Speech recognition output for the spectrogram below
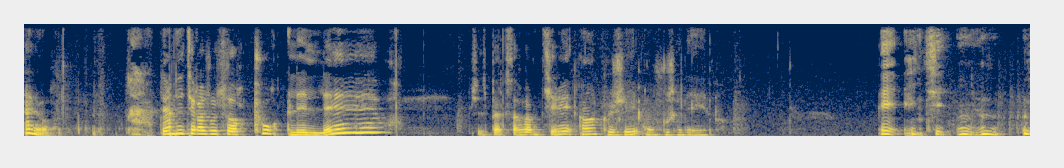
Alors, dernier tirage au sort pour les lèvres. J'espère que ça va me tirer un que j'ai en rouge à lèvres. Et, je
